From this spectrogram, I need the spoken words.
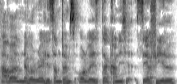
Aber Never Rarely, Sometimes Always, da kann ich sehr viel,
